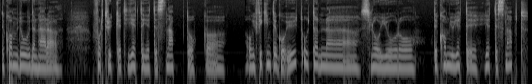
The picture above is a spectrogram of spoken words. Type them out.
Det kom då den här äh, förtrycket jätte, jättesnabbt och, äh, och vi fick inte gå ut utan äh, slöjor. Och det kom ju jätte, jättesnabbt.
